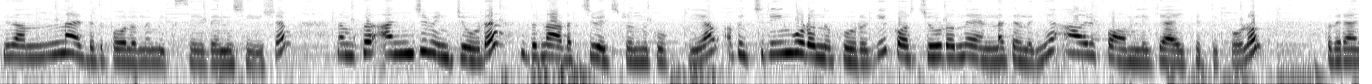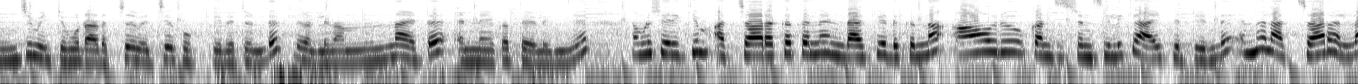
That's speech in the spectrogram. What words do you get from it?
ഇനി നന്നായിട്ട് ഇതുപോലെ ഒന്ന് മിക്സ് ചെയ്തതിന് ശേഷം നമുക്ക് അഞ്ച് മിനിറ്റ് കൂടെ ഇതൊന്ന് അടച്ച് വെച്ചിട്ടൊന്ന് കുക്ക് ചെയ്യാം. അപ്പോൾ ഇച്ചിരിയും കൂടെ ഒന്ന് കുറുകി കുറച്ചുകൂടെ ഒന്ന് എണ്ണ തെളിഞ്ഞ് ആ ഒരു ഫോമിലേക്ക് ആയി കിട്ടിക്കോളും. അപ്പോൾ ഇതൊരു അഞ്ച് മിനിറ്റും കൂടെ അടച്ച് വെച്ച് കുക്ക് ചെയ്തിട്ടുണ്ട്. ഇത് കണ്ടില്ലേ? നന്നായിട്ട് എണ്ണയൊക്കെ തെളിഞ്ഞ് നമ്മൾ ശരിക്കും അച്ചാറൊക്കെ തന്നെ ഉണ്ടാക്കിയെടുക്കുന്ന ആ ഒരു കൺസിസ്റ്റൻസിയിലേക്ക് ആയി കിട്ടിയിട്ടുണ്ട്. എന്നാൽ അച്ചാറല്ല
